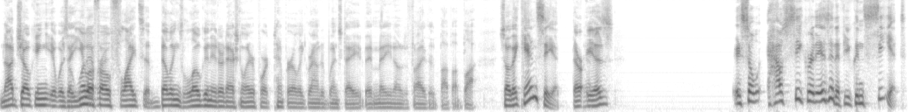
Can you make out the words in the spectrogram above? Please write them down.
Not joking. It was a UFO it- flight at Billings Logan International Airport temporarily grounded Wednesday. They may notify the blah blah blah. so they can see it. There is. So how secret is it if you can see it?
